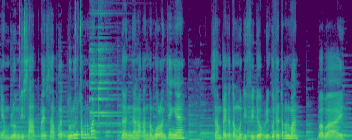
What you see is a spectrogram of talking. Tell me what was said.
Yang belum di subscribe, subscribe dulu ya teman-teman. Dan nyalakan tombol loncengnya. Sampai ketemu di video berikutnya teman-teman. Bye-bye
